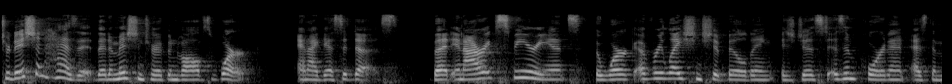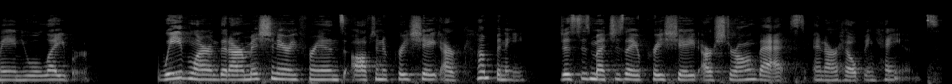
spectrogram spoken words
Tradition has it that a mission trip involves work, and I guess it does. But in our experience, the work of relationship building is just as important as the manual labor. We've learned that our missionary friends often appreciate our company just as much as they appreciate our strong backs and our helping hands.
